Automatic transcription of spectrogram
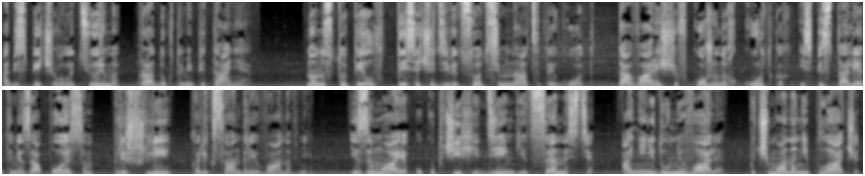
обеспечивала тюрьмы продуктами питания. Но наступил 1917 год – Товарищи в кожаных куртках и с пистолетами за поясом пришли к Александре Ивановне. Изымая у купчихи деньги и ценности, они недоумевали, почему она не плачет,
